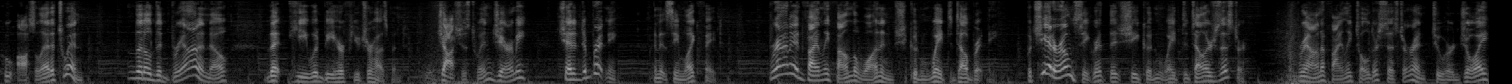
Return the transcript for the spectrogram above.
who also had a twin. Little did Brianna know that he would be her future husband. Josh's twin, Jeremy, chatted to Brittany, and it seemed like fate. Brianna had finally found the one and she couldn't wait to tell Brittany, but she had her own secret that she couldn't wait to tell her sister. Brianna finally told her sister, and to her joy,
